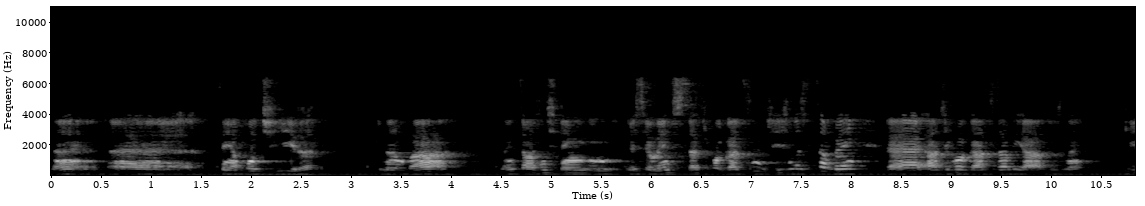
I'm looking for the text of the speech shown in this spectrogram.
né, é, tem a Potira, Pinambá. Então a gente tem excelentes advogados indígenas e também é, advogados aliados, né, que,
